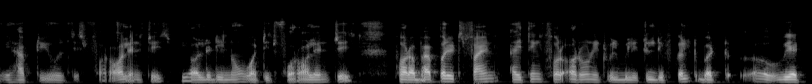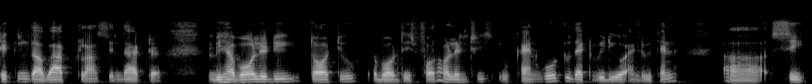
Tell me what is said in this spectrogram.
we have to use this for all entries. We already know what is for all entries. For ABAPer it's fine. I think for arun it will be little difficult but uh, we are taking the ABAP class in that uh, we have already taught you about this for all entries. You can go to that video and we can uh, see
